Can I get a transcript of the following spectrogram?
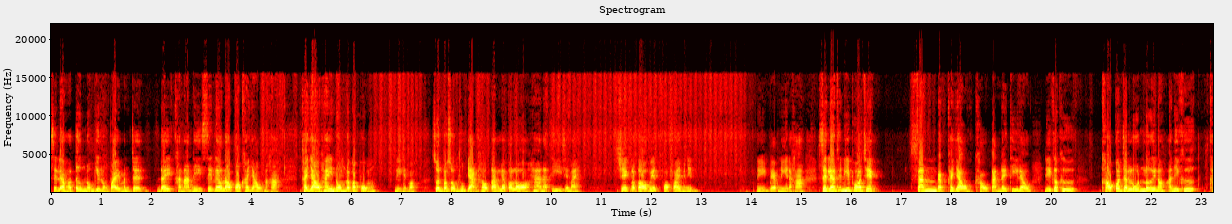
เสร็จแล้วเขาเติมนมเย็นลงไป มันจะได้ขนาดนี้ เสร็จแล้วเราก็เขย่านะคะ เขย่าให้นมแล้วก็ผงนี่เห็นบอ ส่วนผสมทุกอย่างเข้ากันแล้วก็รอห้านาทีใช่ไหมเช็คแล้วก็ wait for five minutes นี่แบบนี้นะคะ เสร็จแล้วทีนี้พอเช็คซันแบบเขย่าเข่ากันได้ทีแล้ว นี่ก็คือเขาก็จะล้นเลยเนาะอันนี้คือเข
